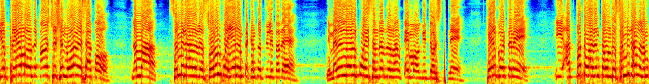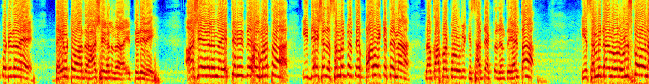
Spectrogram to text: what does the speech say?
ನೀವು ಪ್ರಿಯಾಂಬಲ್ ಆಫ್ ದ ಕಾನ್ಸ್ಟಿಟ್ಯೂಷನ್ ನೋಡಿದ್ರೆ ಸಾಕು, ನಮ್ಮ ಸಂವಿಧಾನದ ಸ್ವರೂಪ ಏನಂತಕ್ಕಂಥದ್ದು ತಿಳಿತದೆ ನಿಮ್ಮೆಲ್ಲರೂ ಕೂಡ ಈ ಸಂದರ್ಭದಲ್ಲಿ ನಾನು ಕೈ ಮುಗಿ ಜೋಡಿಸ್ತೇನೆ. ಕೇಳ್ಕೊಳ್ತೇನೆ. ಈ ಅದ್ಭುತವಾದಂಥ ಒಂದು ಸಂವಿಧಾನ ನಮ್ಗೆ ಕೊಟ್ಟಿದ್ದಾರೆ. ದಯವಿಟ್ಟು ಅದರ ಆಶಯಗಳನ್ನ ಎತ್ತಿಡಿರಿ. ಆಶಯಗಳನ್ನ ಎತ್ತಿಡಿದಾಗ ಮಾತ್ರ ಈ ದೇಶದ ಸಮಗ್ರತೆ, ಭಾವೈಕ್ಯತೆಯನ್ನ ನಾವು ಕಾಪಾಡ್ಕೊಂಡು ಹೋಗ್ಲಿಕ್ಕೆ ಸಾಧ್ಯ ಆಗ್ತದೆ ಅಂತ ಹೇಳ್ತಾ, ಈ ಸಂವಿಧಾನವನ್ನು ಉಳಿಸ್ಕೊಳ್ಳೋಣ.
